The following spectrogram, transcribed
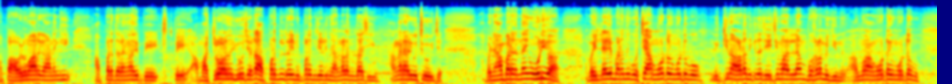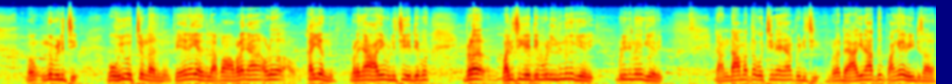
അപ്പോൾ അവളുമാർക്കാണെങ്കിൽ അപ്പുറത്ത് ഇറങ്ങാൻ പേ പേ ചേട്ടാ അപ്പുറത്തും ട്രെയിൻ ഇപ്പുറത്തും ചേട്ടൻ ഞങ്ങൾ എന്താ ചെയ്യും? അങ്ങനെ ആരും വെച്ച് ചോദിച്ചത് അപ്പോൾ ഞാൻ പറഞ്ഞു എന്നാൽ ഓടി വാ. അപ്പോൾ എല്ലാവരും പറഞ്ഞ് കൊച്ചെ അങ്ങോട്ടും ഇങ്ങോട്ട് പോകും നിൽക്കുന്ന അവിടെ നിൽക്കുന്ന ചേച്ചിമാരെല്ലാം ബഹളം വയ്ക്കുന്നു അന്ന് അങ്ങോട്ടോ ഇങ്ങോട്ടോ പോകും അപ്പോൾ ഒന്ന് വിളിച്ച്. അപ്പോൾ ഒരു കൊച്ചുണ്ടായിരുന്നു പേരെ കയറത്തില്ല അപ്പോൾ അവളെ ഞാൻ അവൾ കൈ തന്നു. ഇവളെ ഞാൻ ആദ്യം വിളിച്ച് കയറ്റിയപ്പോൾ ഇവളെ വലിച്ച് കയറ്റിയപ്പോൾ ഇവിടെ ഇരുന്ന് കയറി. ഇവിടെ ഇരുന്ന് കയറി. രണ്ടാമത്തെ കൊച്ചിനെ ഞാൻ പിടിച്ച്. ഇവിടെ ബാഗിനകത്ത് ഭയങ്കര വെയിറ്റ് സാറേ.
